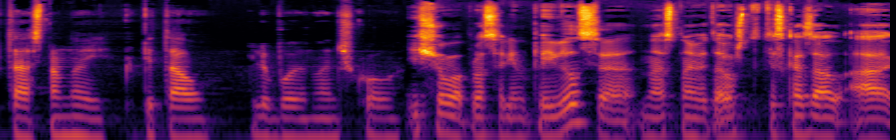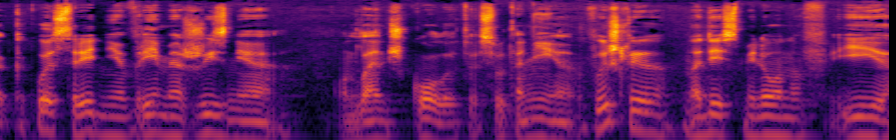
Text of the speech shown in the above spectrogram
это основной капитал любой онлайн-школы. Еще вопрос, Алин, появился на основе того, что ты сказал, а какое среднее время жизни онлайн-школы. То есть вот они вышли на 10 миллионов, и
